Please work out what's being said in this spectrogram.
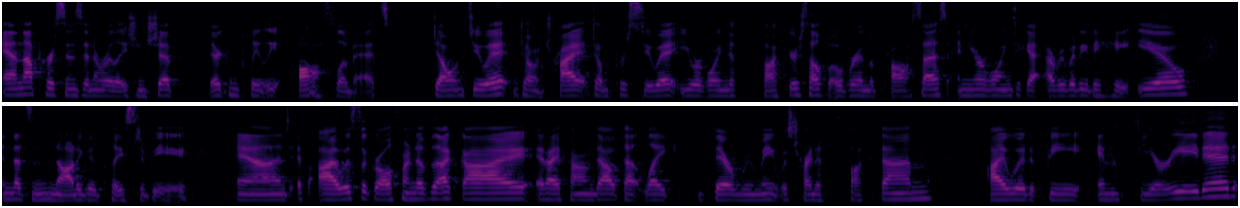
and that person's in a relationship, they're completely off limits. Don't do it. Don't try it. Don't pursue it. You are going to fuck yourself over in the process and you're going to get everybody to hate you. And that's not a good place to be. And if I was the girlfriend of that guy and I found out that like their roommate was trying to fuck them, I would be infuriated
